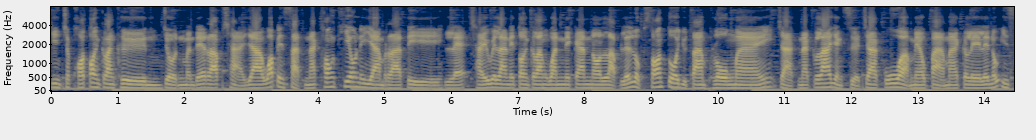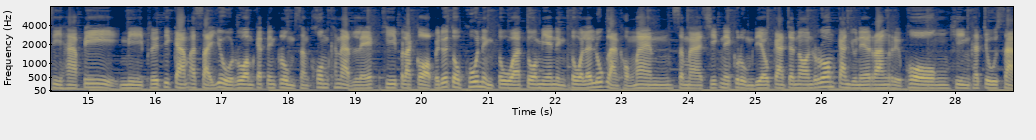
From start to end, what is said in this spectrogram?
กินเฉพาะตอนกลางคืน จนมันได้รับฉายาว่าเป็นสัตว์นักท่องเที่ยวในยามราตรี และใช้เวลาในตอนกลางวันในการนอนหลับและหลบซ่อนตัวอยู่ตามโพรงไม้ จากนักล่าอย่างเสือจากัว แมวป่ามาเกเลและนกอินทรีฮาปี้ มีพฤติกรรมอาศัยอยู่รวมกันเป็นกลุ่มสังคมขนาดเล็ก ที่ประกอบไปด้วยตัวผู้หนึ่งตัว ตัวเมียหนึ่งตัวและลูกหลานของมัน สมาชิกในกลุ่มเดียวกันจะนอนร่วมกันอยู่ในรังหรือโพรงคิงคาจูสา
